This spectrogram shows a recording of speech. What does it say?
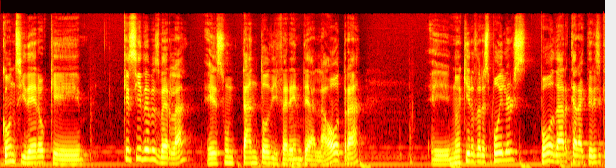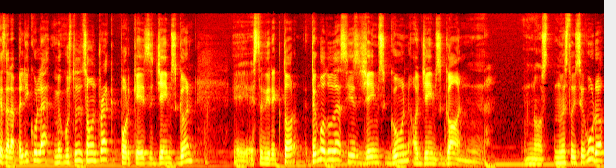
considero que, que sí debes verla. Es un tanto diferente a la otra. Eh, no quiero dar spoilers. Puedo dar características de la película. Me gustó el soundtrack porque es James Gunn, eh, este director. Tengo dudas si es James Gunn o James Gunn. No, no estoy seguro.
